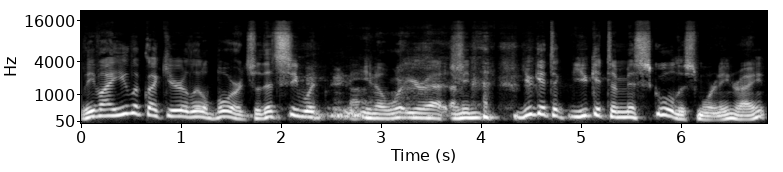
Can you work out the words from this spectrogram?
Levi, you look like you're a little bored. So let's see what you know where you're at. I mean, you get to you get to miss school this morning, right?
